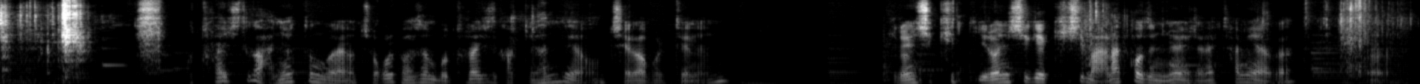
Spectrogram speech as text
음, 모토라이즈드가 아니었던가요? 저걸 봐선 모토라이즈드 같긴 한데요. 제가 볼 때는 이런 식 킷, 이런 식의 킷이 많았거든요 예전에 타미야가. 어.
